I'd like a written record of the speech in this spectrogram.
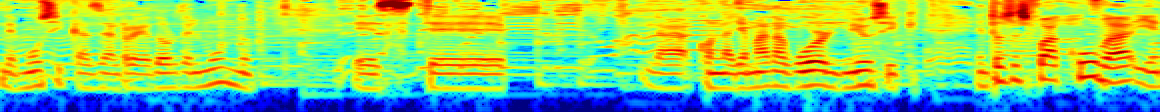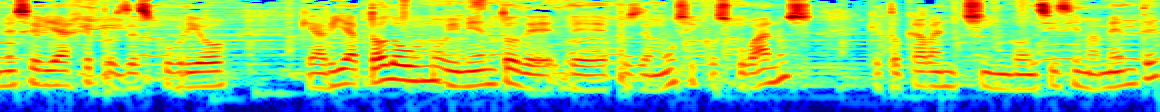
de músicas de alrededor del mundo, este, la, con la llamada world music. Entonces fue a Cuba y en ese viaje pues descubrió que había todo un movimiento de, de, pues, de músicos cubanos que tocaban chingoncísimamente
